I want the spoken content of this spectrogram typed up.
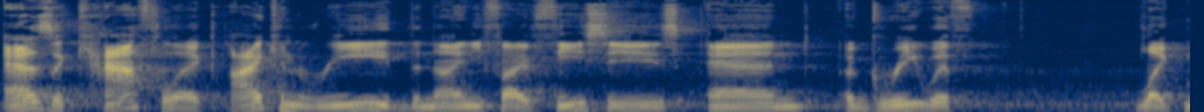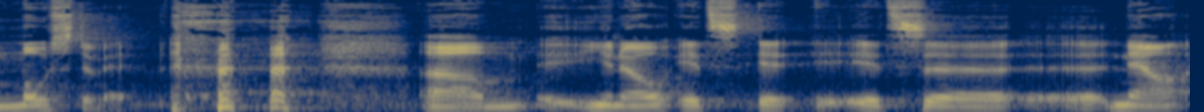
as a Catholic, I can read the 95 Theses and agree with like most of it. um, you know, it's it, it's uh, now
